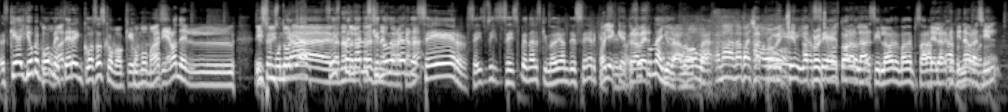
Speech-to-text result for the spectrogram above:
es que yo me puedo meter en cosas como que ¿Cómo me dieron el Hizo ese historia mundial. Seis penales que no debían de ser. Seis, seis- seis penales que no debían de ser. Oye, Cate, que- ¿no? pero a ver, es una ayudadota. Aprovechen- Sí, ya aprovechemos sé, todos para los hablar van a empezar a de la pues, Argentina-Brasil, no, bueno.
